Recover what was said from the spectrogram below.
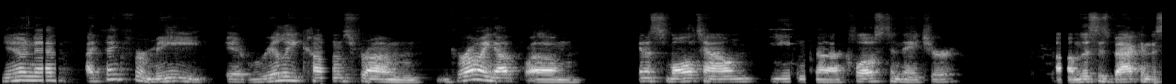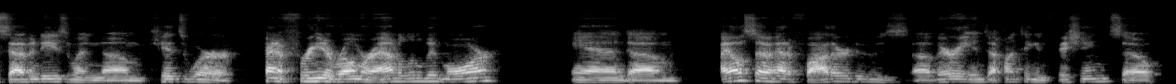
You know, Ned, I think for me, it really comes from growing up um, in a small town, being uh, close to nature. Um, this is back in the 70s when um, kids were kind of free to roam around a little bit more. And um, I also had a father who's uh, very into hunting and fishing. So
